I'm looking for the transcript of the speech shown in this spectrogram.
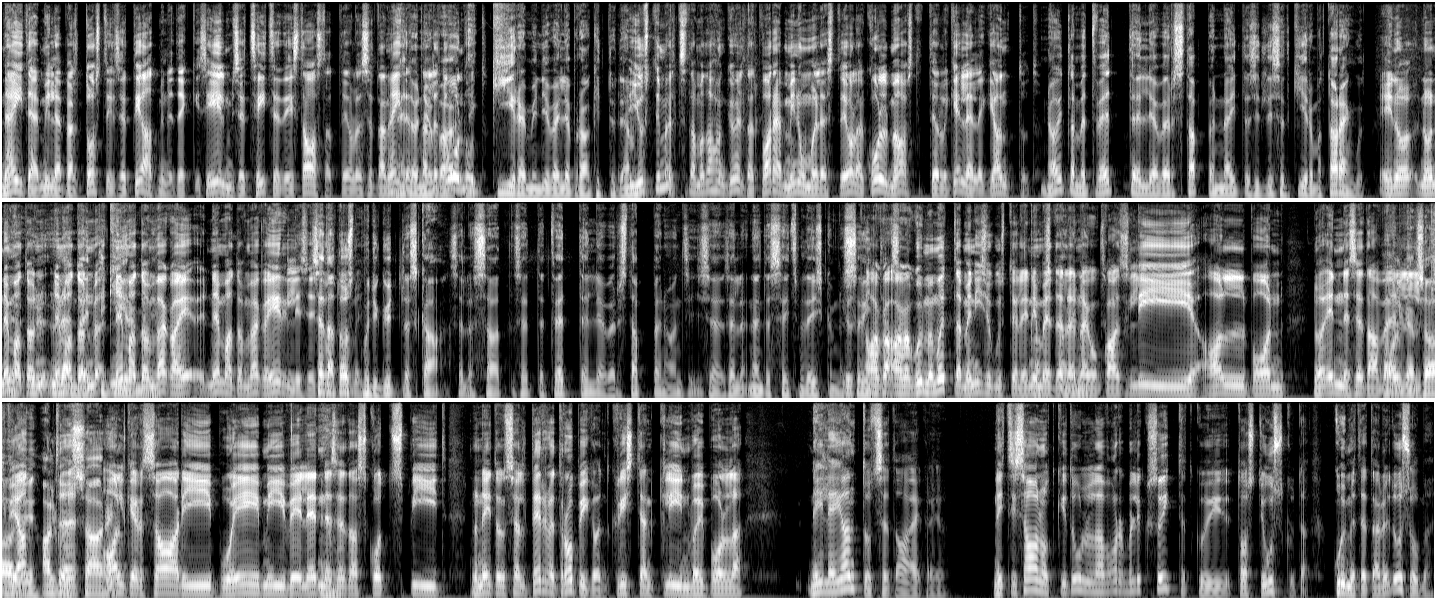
näide, mille pealt Tostil see teadmine tekkis, eelmised seitseteist aastat ei ole seda näidet talle toonud. kiiremini välja praagitud, jah. just nimelt, seda ma tahangi öelda, et varem minu meelest ei ole, kolme aastat ei ole kellelegi antud. no ütleme, et Vettel ja Verstappen näitasid lihtsalt kiiremat arengut. ei no, no nemad on, nemad on, nemad on väga, nemad on väga erilised. seda Tost muidugi ütles ka selles saates, et, et Vettel ja Verstappen on siis äh, selle, nendest seitsmeteistkümnest sõitjast. aga, aga kui me mõtleme niisugustele nimedele nagu Gasly, Albon no enne seda veel Kviat, Algersaari, Buemi, veel enne ja. seda Scott Speed, no neid on seal terve trobikond, Kristjan Kliin võib-olla. Neile ei antud seda aega ju. Neid ei saanudki tulla vormel üks sõitjad, kui Tosti uskuda, kui me teda nüüd usume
